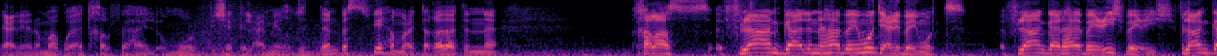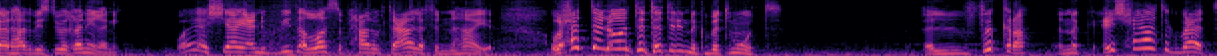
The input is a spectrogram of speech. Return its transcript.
يعني أنا ما أبغى أدخل في هاي الأمور بشكل عميق جدا بس فيها معتقدات انه خلاص فلان قال إن هذا بيموت يعني بيموت. فلان قال هذا بيعيش بيعيش. فلان قال هذا بيستوي غني غني. وهي أشياء يعني بيد الله سبحانه وتعالى في النهاية. وحتى لو أنت تدري إنك بتموت الفكرة إنك عيش حياتك بعد.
